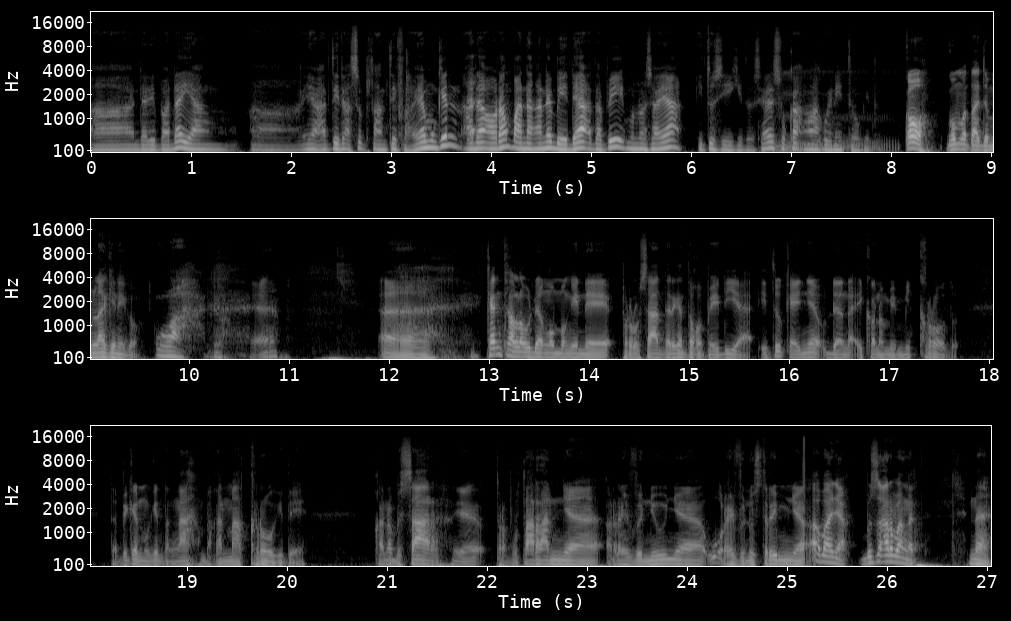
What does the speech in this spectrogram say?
uh, daripada yang uh, ya tidak substantif lah. Ya mungkin ada orang pandangannya beda, tapi menurut saya itu sih gitu. Saya suka ngelakuin itu gitu. Kok, gue mau tajam lagi nih kok. Wah, aduh. Ya. Eh, kan kalau udah ngomongin perusahaan tadi kan Tokopedia, itu kayaknya udah nggak ekonomi mikro tuh. Tapi kan mungkin tengah bahkan makro gitu ya. Karena besar ya perputarannya, revenue-nya, uh, revenue stream-nya, ah banyak, besar banget. Nah,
